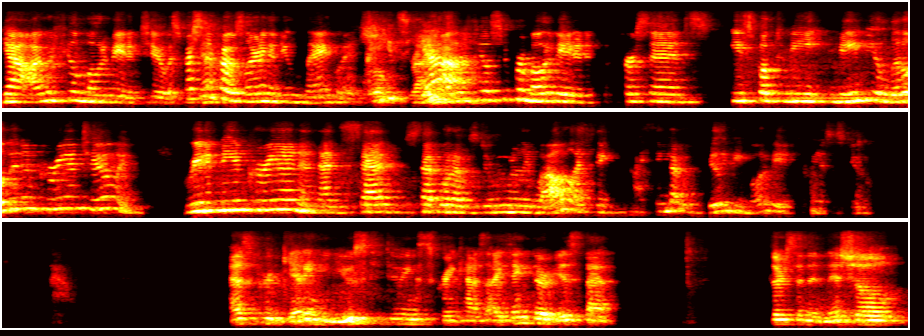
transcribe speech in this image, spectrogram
Yeah, I would feel motivated too, especially if I was learning a new language. Oh, right. Yeah, I would feel super motivated if the person, you spoke to me maybe a little bit in Korean too and greeted me in Korean and then said, said what I was doing really well. I think, I think that would really be motivating for me as a student. As for getting used to doing screencasts, I think there is that. There's an initial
